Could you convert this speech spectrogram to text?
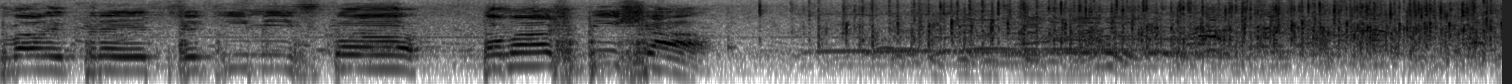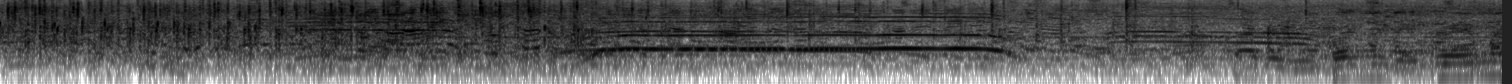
2 litry, třetí místo Tomáš Píša. Děkujeme.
